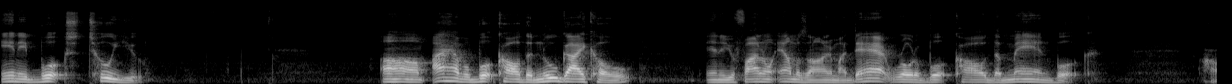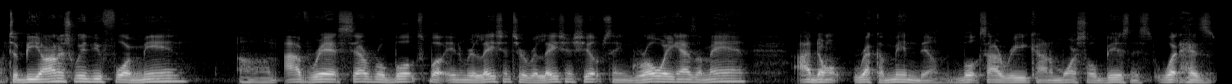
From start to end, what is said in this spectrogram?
any books to you? Um, I have a book called The New Guy Code, and you'll find it on Amazon. And my dad wrote a book called The Man Book. Uh, to be honest with you, for men, um, I've read several books, but in relation to relationships and growing as a man, I don't recommend them. Books I read kind of more so business. What has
